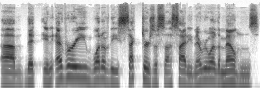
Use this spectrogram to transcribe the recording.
um, that in every one of these sectors of society, in every one of the mountains,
